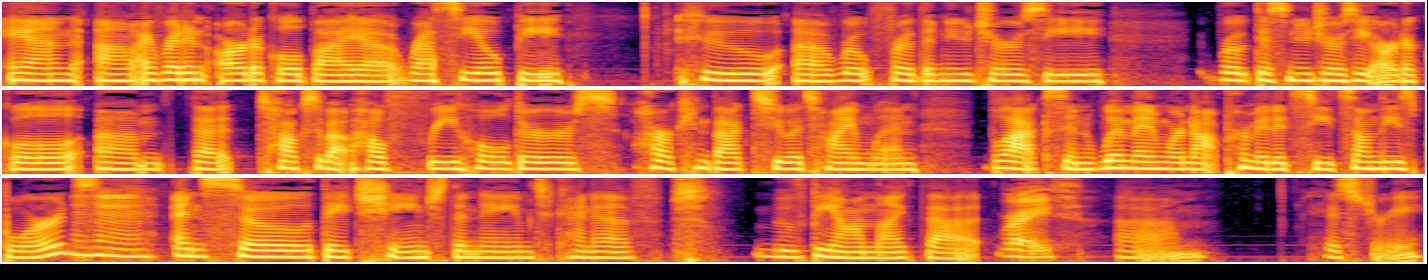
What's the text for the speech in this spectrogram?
And um, I read an article by uh, Rassiopi, who uh, wrote for the New Jersey, wrote this New Jersey article um, that talks about how freeholders harken back to a time when blacks and women were not permitted seats on these boards. And so they changed the name to kind of move beyond like that Right. um, history.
